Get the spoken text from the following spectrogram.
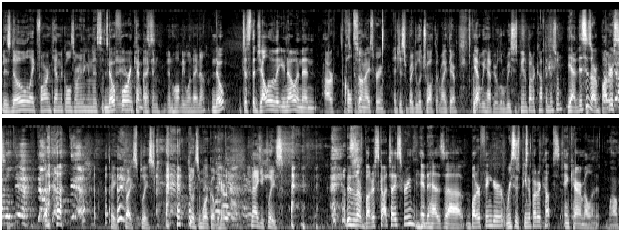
There's no like foreign chemicals or anything in this. that's No gonna, you foreign know, come Back chemicals. and, and haunt me one day now. Nope. Just the Jello that you know, and then our Cold Stone ice cream. And just a regular chocolate right there. And What do we have here? A little Reese's peanut butter cup in this one. Yeah, this is our butter. Double dip! Don't double dip! Hey, Price, please. Doing some work over here. Maggie, please. This is our butterscotch ice cream, and it has uh, Butterfinger, Reese's peanut butter cups, and caramel in it. Wow.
